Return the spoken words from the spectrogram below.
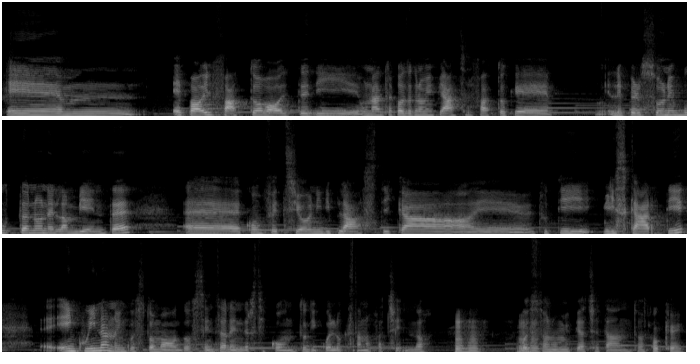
e, mm, e poi il fatto a volte di... Un'altra cosa che non mi piace è il fatto che le persone buttano nell'ambiente eh, confezioni di plastica e tutti gli scarti eh, e inquinano in questo modo senza rendersi conto di quello che stanno facendo. Mhm. Mhm. Questo non mi piace tanto. Oke,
